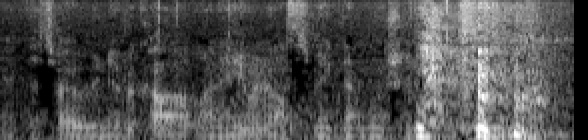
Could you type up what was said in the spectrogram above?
Yeah, that's why we never call on anyone else to make that motion.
